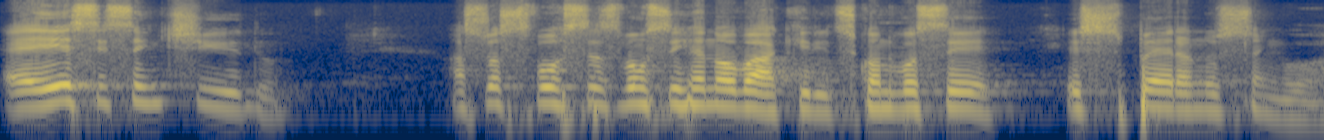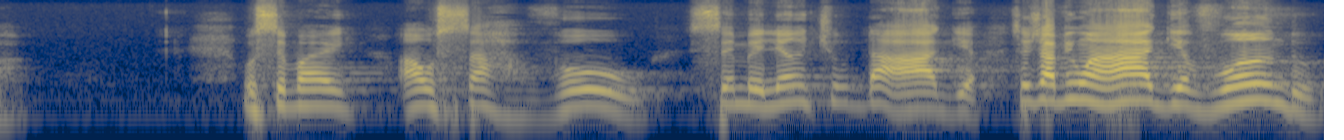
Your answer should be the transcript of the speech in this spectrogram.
É esse sentido. As suas forças vão se renovar, queridos, quando você espera no Senhor. Você vai alçar voo semelhante ao da águia. Você já viu uma águia voando?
